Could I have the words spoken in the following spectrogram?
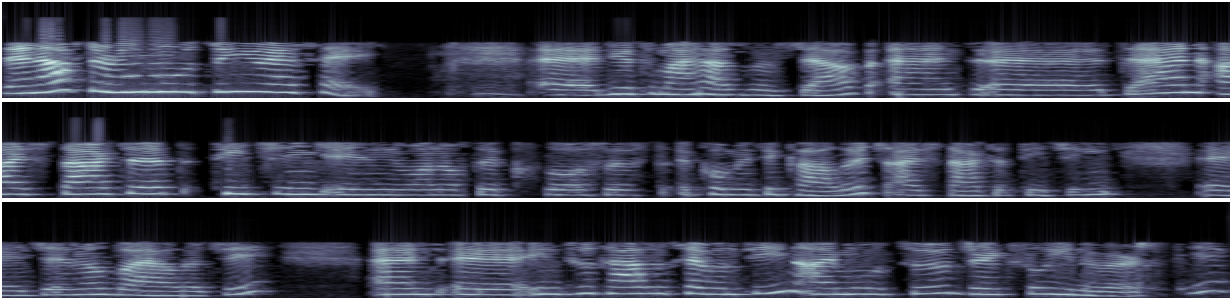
Then after we moved to USA, uh, due to my husband's job. And uh, then I started teaching in one of the closest community college. I started teaching uh, general biology. And uh, in 2017, I moved to Drexel University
